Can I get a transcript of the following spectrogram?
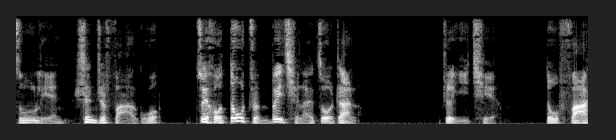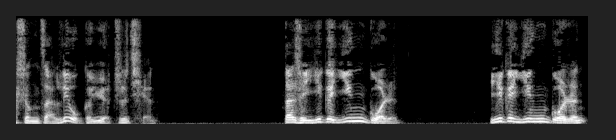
苏联甚至法国最后都准备起来作战了。这一切都发生在六个月之前。但是一个英国人，一个英国人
